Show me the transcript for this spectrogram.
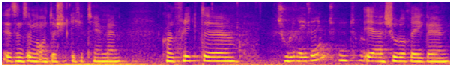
sind es immer unterschiedliche Themen. Konflikte, Schulregeln? ja, Schulregeln.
